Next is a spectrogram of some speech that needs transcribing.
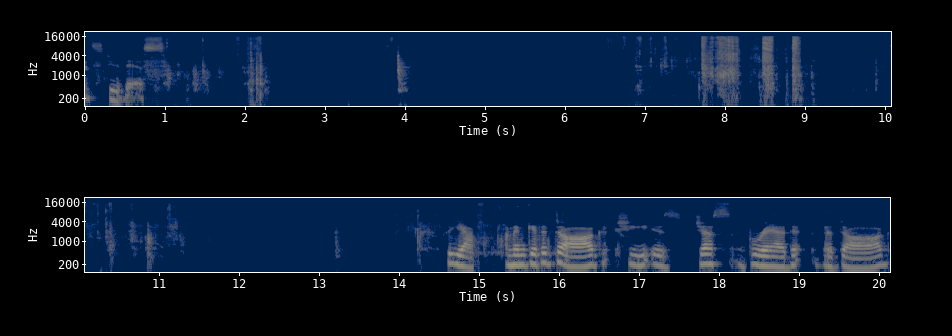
Let's do this. So yeah, I'm gonna get a dog. She is just bred the dog.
